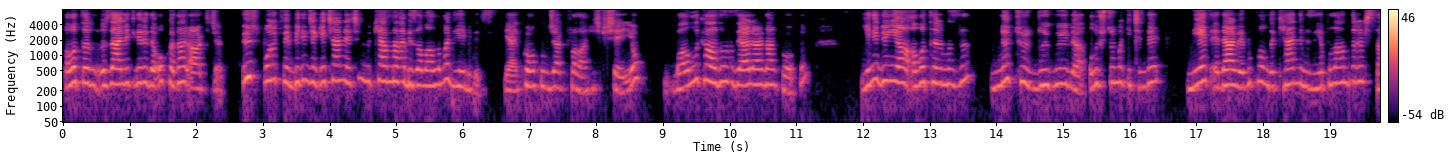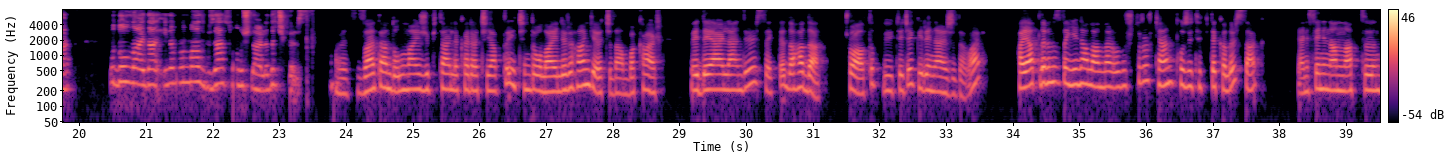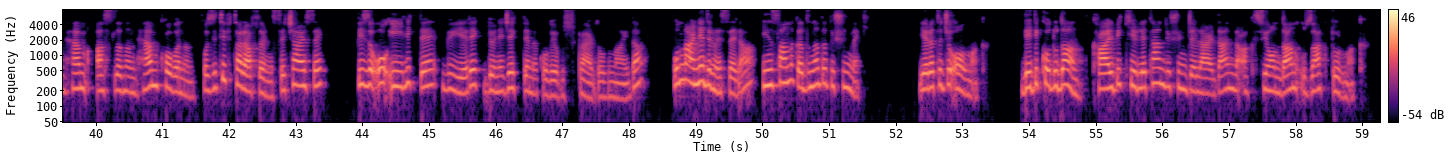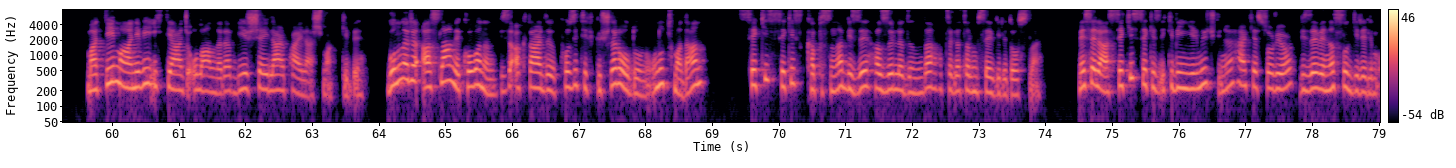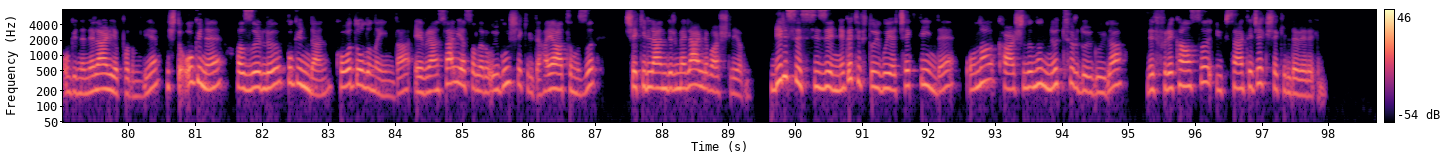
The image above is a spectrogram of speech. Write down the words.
Avatar'ın özellikleri de o kadar artacak. Üst boyut ve bilince geçenler için mükemmel bir zamanlama diyebiliriz. Yani korkulacak falan hiçbir şey yok. Bağımlı kaldığınız yerlerden korkun. Yeni dünya avatarımızı nötr duyguyla oluşturmak için de niyet eder ve bu konuda kendimizi yapılandırırsak bu dolunaydan inanılmaz güzel sonuçlarla da çıkarız. Evet, zaten Dolunay Jüpiter'le kare açı yaptığı için de olayları hangi açıdan bakar ve değerlendirirsek de daha da çoğaltıp büyütecek bir enerji de var. Hayatlarımızda yeni alanlar oluştururken pozitifte kalırsak, yani senin anlattığın hem aslanın hem kovanın pozitif taraflarını seçersek, bize o iyilik de büyüyerek dönecek demek oluyor bu süper dolunayda. Bunlar nedir mesela? İnsanlık adına da düşünmek, yaratıcı olmak, dedikodudan, kalbi kirleten düşüncelerden ve aksiyondan uzak durmak, maddi manevi ihtiyacı olanlara bir şeyler paylaşmak gibi. Bunları Aslan ve Kova'nın bize aktardığı pozitif güçler olduğunu unutmadan 8-8 kapısına bizi hazırladığında hatırlatalım sevgili dostlar. Mesela 8-8-2023 günü herkes soruyor bize ve nasıl girelim o güne neler yapalım diye. İşte o güne hazırlığı bugünden kova dolunayında evrensel yasalara uygun şekilde hayatımızı şekillendirmelerle başlayalım. Birisi sizi negatif duyguya çektiğinde ona karşılığını nötr duyguyla ve frekansı yükseltecek şekilde verelim.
